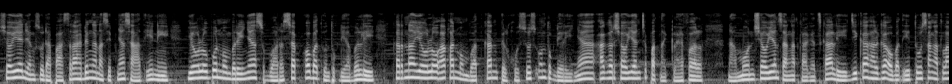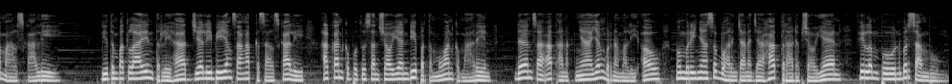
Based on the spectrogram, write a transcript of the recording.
Shoyan yang sudah pasrah dengan nasibnya saat ini, Yolo pun memberinya sebuah resep obat untuk dia beli, karena Yolo akan membuatkan pil khusus untuk dirinya agar Shoyan cepat naik level. Namun Shoyan sangat kaget sekali jika harga obat itu sangatlah mahal sekali. Di tempat lain terlihat Jollibee yang sangat kesal sekali akan keputusan Xiaoyan di pertemuan kemarin. Dan saat anaknya yang bernama Liao memberinya sebuah rencana jahat terhadap Xiaoyan, film pun bersambung.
